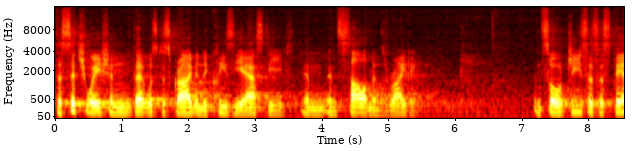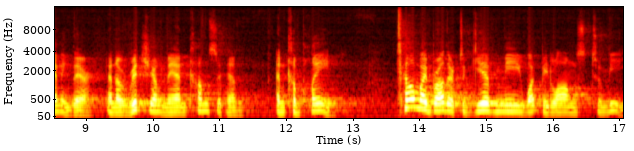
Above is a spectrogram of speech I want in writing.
the situation that was described in Ecclesiastes and in Solomon's writing. And so Jesus is standing there, and a rich young man comes to him and complains Tell my brother to give me what belongs to me.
